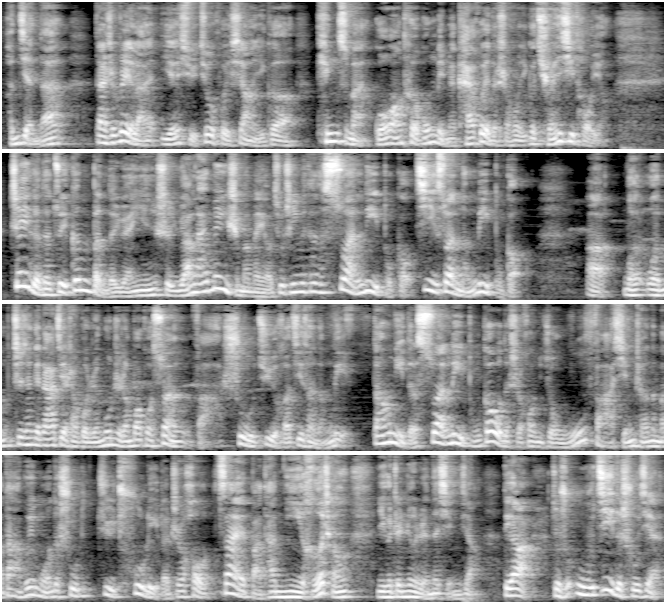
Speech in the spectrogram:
很简单。但是未来也许就会像一个 Kingsman 国王特工里面开会的时候一个全息投影。这个的最根本的原因是，原来为什么没有？就是因为它的算力不够，计算能力不够。啊，我我们之前给大家介绍过，人工智能包括算法、数据和计算能力。当你的算力不够的时候，你就无法形成那么大规模的数据处理了之后，再把它拟合成一个真正人的形象。第二，就是五 G 的出现，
